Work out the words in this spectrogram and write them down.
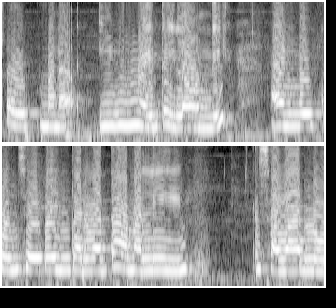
సో మన ఈవినింగ్ అయితే ఇలా ఉంది. అండ్ కొంతసేపు అయిన తర్వాత మళ్ళీ సవార్లు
